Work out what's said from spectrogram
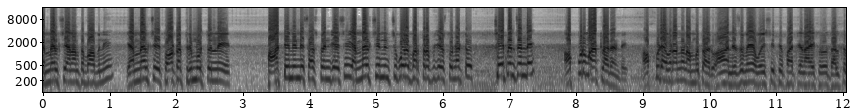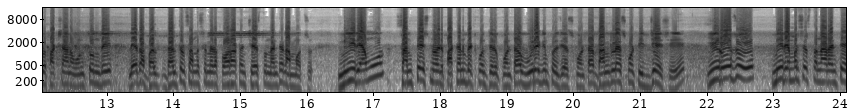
ఎమ్మెల్సీ అనంతబాబుని ఎమ్మెల్సీ తోట త్రిమూర్తుల్ని పార్టీ నుండి సస్పెండ్ చేసి ఎమ్మెల్సీ నుంచి కూడా బర్తరఫ్ చేస్తున్నట్టు చేపించండి. అప్పుడు మాట్లాడండి. అప్పుడు ఎవరన్నా నమ్ముతారు. ఆ నిజమే వైసీపీ పార్టీ నాయకులు దళితుల పక్షాన ఉంటుంది లేదా దళితుల సమస్య మీద పోరాటం చేస్తుందంటే నమ్మొచ్చు. మీరేమో సంపేసిన వాడిని పక్కన పెట్టుకొని తిరుగుకుంటా ఊరేగింపులు చేసుకుంటా దండలు వేసుకుంటూ ఇచ్చేసి ఈరోజు మీరు విమర్శిస్తున్నారంటే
